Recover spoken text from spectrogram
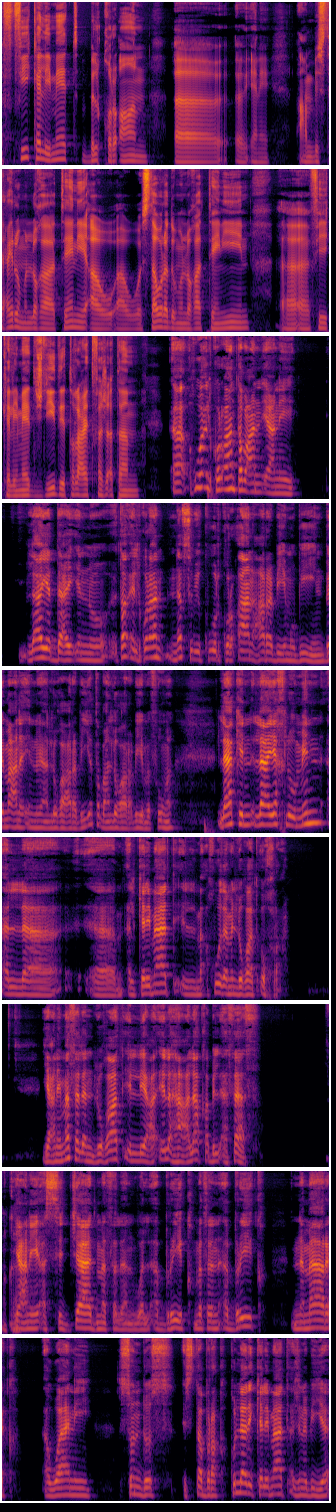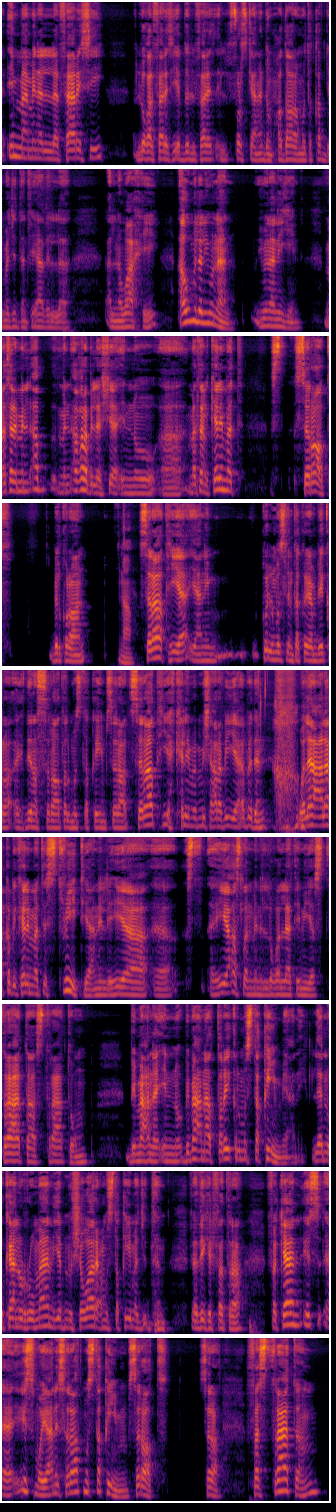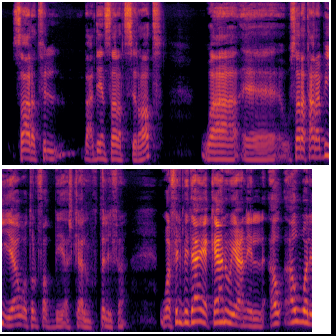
في كلمات بالقرآن آه آه يعني عم بيستعيروا من لغات تانية أو أو استوردوا من لغات تانيين آه في كلمات جديدة طلعت فجأة. هو القرآن طبعا يعني لا يدعي إنه القرآن نفسه بيكون قرآن عربي مبين بمعنى إنه يعني لغة عربية. طبعا لغة عربية مفهومة. لكن لا يخلو من الكلمات المأخوذة من لغات أخرى. يعني مثلا لغات اللي لها علاقة بالأثاث. أوكي. يعني السجاد مثلا والأبريق مثلا أبريق نمارق أواني سندس استبرق كل هذه كلمات أجنبية إما من الفارسي اللغة الفارسية يبدو الفارس الفرس كان عندهم حضارة متقدمة جدا في هذه النواحي أو من اليونان اليونانيين مثلا من الأب من أغرب الأشياء إنه مثلا كلمة صراط بالقرآن. نعم. صراط هي يعني كل مسلم تقريبا بيقرأ اهدنا الصراط المستقيم. صراط صراط هي كلمة مش عربية ابدا ولا علاقة بكلمة street يعني اللي هي هي أصلا من اللغة اللاتينية strata stratum بمعنى إنه بمعنى الطريق المستقيم يعني لأنه كانوا الرومان يبنوا شوارع مستقيمة جدا في هذيك الفترة. فكان اس اسمه يعني صراط مستقيم صراط صراط. فستراتم صارت في بعدين صارت صراط. وصارت عربية وتلفظ بأشكال مختلفة. وفي البداية كانوا يعني أول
